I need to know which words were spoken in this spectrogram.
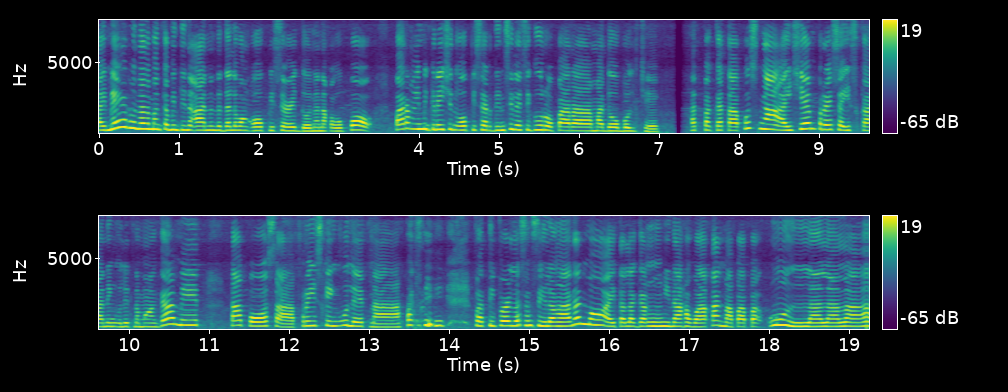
ay meron na naman kami dinaanan na dalawang officer doon na nakaupo. Parang immigration officer din sila siguro para ma-double check. At pagkatapos nga ay syempre sa scanning ulit ng mga gamit, tapos sa pre-sking ulit na pati, pati perlas ng silanganan mo ay talagang hinahawakan, mapapa, ulalala,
